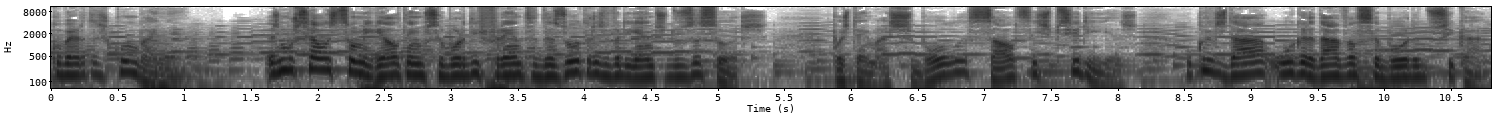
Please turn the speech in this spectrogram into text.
cobertas com banha. As morcelas de São Miguel têm um sabor diferente das outras variantes dos Açores, pois têm mais cebola, salsa e especiarias, o que lhes dá o agradável sabor adocicado.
